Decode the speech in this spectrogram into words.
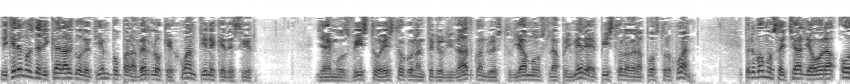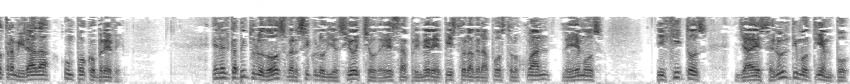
Y queremos dedicar algo de tiempo para ver lo que Juan tiene que decir. Ya hemos visto esto con anterioridad cuando estudiamos la primera epístola del apóstol Juan, pero vamos a echarle ahora otra mirada un poco breve. En el capítulo dos, versículo dieciocho de esa primera epístola del apóstol Juan, leemos Hijitos, ya es el último tiempo,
